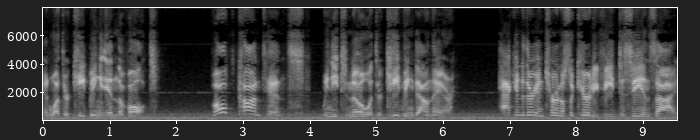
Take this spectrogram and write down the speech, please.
and what they're keeping in the vault. Vault contents. We need to know what they're keeping down there. Hack into their internal security feed to see inside.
